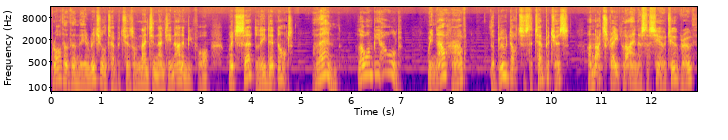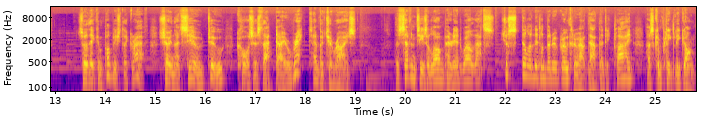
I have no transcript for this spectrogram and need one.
rather than the original temperatures of 1999 and before, which certainly did not. Then, lo and behold, we now have the blue dots as the temperatures, and that straight line as the CO2 growth, so they can publish the graph showing that CO2 causes that direct temperature rise. The 70s alarm period, well, that's just still a little bit of growth throughout that. The decline has completely gone.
